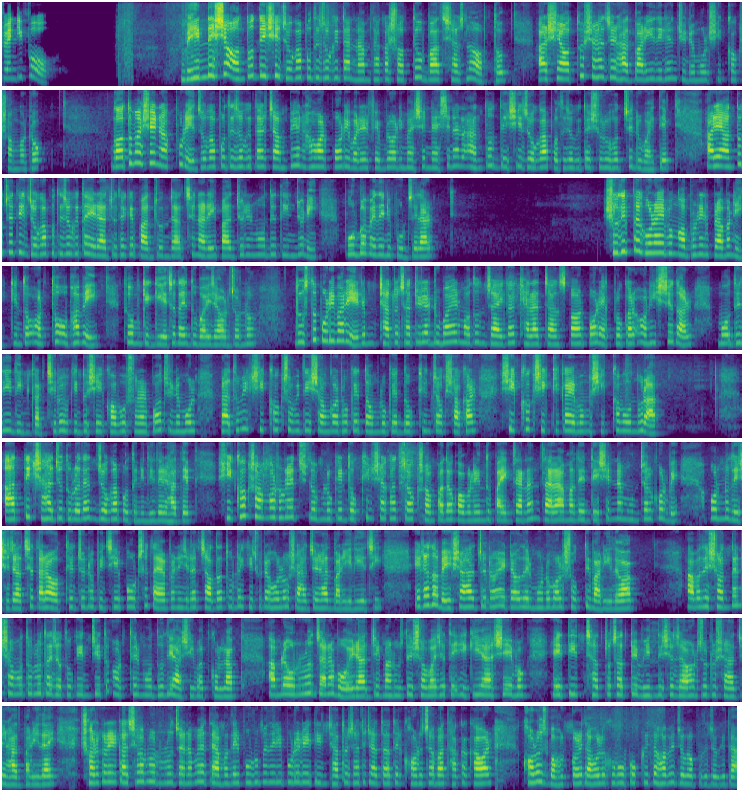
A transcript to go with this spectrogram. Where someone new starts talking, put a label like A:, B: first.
A: Twenty four
B: ভিনদেশে অন্তর্দেশে যোগা প্রতিযোগিতার নাম থাকা সত্ত্বেও বাদ সাজল অর্থ, আর সে অর্থ সাহায্যের হাত বাড়িয়ে দিলেন তৃণমূল শিক্ষক সংগঠক। গত মাসে নাগপুরে যোগা প্রতিযোগিতার চ্যাম্পিয়ন হওয়ার পর এবারের ফেব্রুয়ারি মাসে ন্যাশনাল আন্তর্দেশী যোগা প্রতিযোগিতা শুরু হচ্ছে দুবাইতে। আর এই আন্তর্জাতিক যোগা প্রতিযোগিতায় এই রাজ্য থেকে পাঁচজন যাচ্ছেন, আর এই পাঁচজনের মধ্যে তিনজনই পূর্ব মেদিনীপুর জেলার। সুদীপ্তা গোড়া এবং অভ্রনীল প্রামাণিক কিন্তু অর্থ অভাবেই থমকে গিয়েছে তাই দুবাই যাওয়ার জন্য। দুস্থ পরিবারের ছাত্রছাত্রীরা দুবাইয়ের মতন জায়গায় খেলার চান্স পাওয়ার পর এক প্রকার অনিশ্চয়তার মধ্যে দিয়ে দিন কাটছিল। কিন্তু সেই খবর শোনার পর তৃণমূল প্রাথমিক শিক্ষক সমিতির সংগঠকের তমলুকের দক্ষিণ চক শাখার শিক্ষক, শিক্ষিকা এবং শিক্ষা বন্ধুরা আর্থিক সাহায্য তুলে দেন যোগা প্রতিনিধিদের হাতে। শিক্ষক সংগঠনের তমলুকের দক্ষিণ শাখার চক সম্পাদক অমলেন্দু পাইক জানান, যারা আমাদের দেশের নাম উজ্জ্বল করবে, অন্য দেশে যাচ্ছে, তারা অর্থের জন্য পিছিয়ে পড়ছে, তাই আমরা নিজেরা চাঁদা তুলে কিছুটা হলেও সাহায্যের হাত বাড়িয়ে দিয়েছি। এটা তবে সাহায্য নয়, এটা ওদের মনোবল শক্তি বাড়িয়ে দেওয়া। আমাদের সন্তান সমতুল্য তাই যত কিঞ্চিত অর্থের মধ্য দিয়ে আশীর্বাদ করলাম। আমরা অনুরোধ জানাব, এই রাজ্যের মানুষদের সবাই যাতে এগিয়ে আসে এবং এই তিন ছাত্রছাত্রী ভিনদেশে যাওয়ার জন্য সাহায্যের হাত বাড়িয়ে দেয়। সরকারের কাছেও আমরা অনুরোধ জানাব যাতে আমাদের পূর্ব মেদিনীপুরের এই তিন ছাত্রছাত্রী যাতায়াতের খরচা বা থাকা খাওয়ার খরচ বহন করে, তাহলে খুব উপকৃত হবে যোগা প্রতিযোগিতা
